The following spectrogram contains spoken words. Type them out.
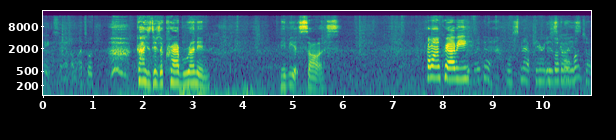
hate Guys, there's a crab running. Maybe it saw us. Come on, crabby. right there. Oh, snap. There it There's is, guys. bunch of them.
